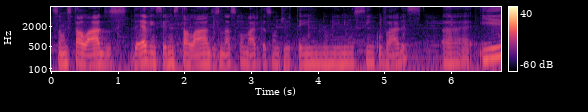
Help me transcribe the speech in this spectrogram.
são instalados, devem ser instalados nas comarcas onde tem no mínimo cinco varas Uh, e,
